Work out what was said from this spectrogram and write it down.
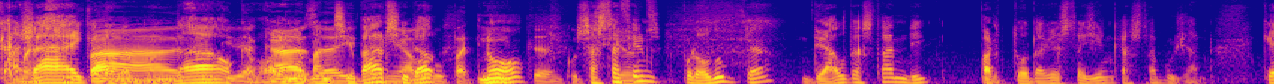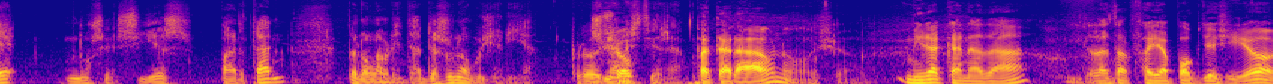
casar i que volen mandar, o que volen emancipar-se i tal. No, s'està fent producte d'alt estànding per tota aquesta gent que està pujant. Que no sé si és per tant, però la veritat és una bogeria. Però és una això bestiesa. petarà o no, això? Mira, Canadà, feia poc llegia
